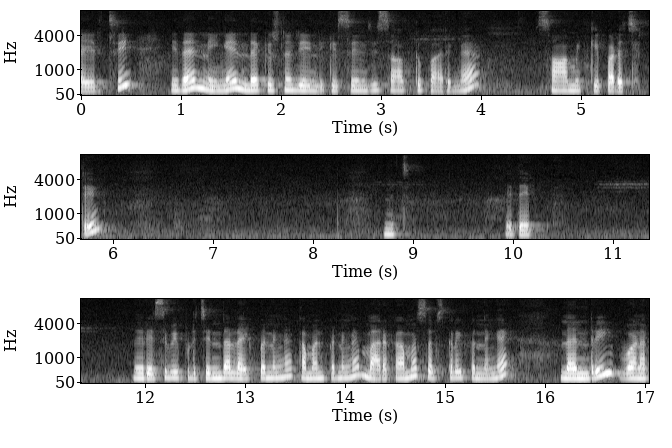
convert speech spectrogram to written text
ஆயிடுச்சு இதை நீங்கள் இந்த கிருஷ்ண ஜெயந்திக்கு செஞ்சு சாப்பிட்டு பாருங்கள் சாமிக்கு படைச்சிட்டு. இதை இந்த ரெசிபி பிடிச்சிருந்தால் லைக் பண்ணுங்கள் கமெண்ட் பண்ணுங்கள் மறக்காமல் சப்ஸ்கிரைப் பண்ணுங்கள் நன்றி வணக்கம்.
